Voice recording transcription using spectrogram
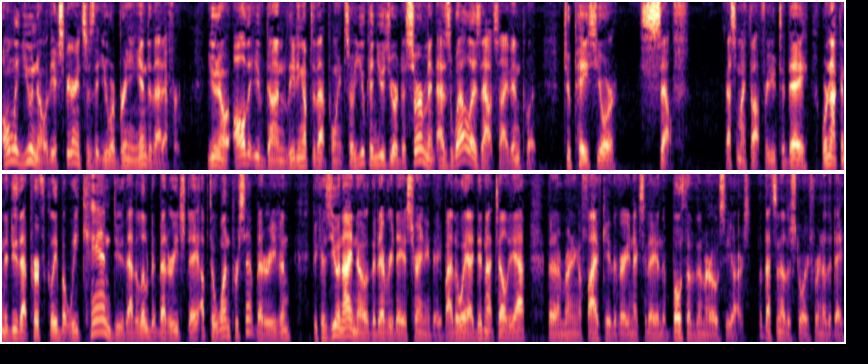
only you know the experiences that you are bringing into that effort. You know all that you've done leading up to that point. So you can use your discernment as well as outside input to pace yourself. That's my thought for you today. We're not going to do that perfectly, but we can do that a little bit better each day, up to 1% better even, because you and I know that every day is training day. By the way, I did not tell the app that I'm running a 5K the very next day and that both of them are OCRs, but that's another story for another day.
